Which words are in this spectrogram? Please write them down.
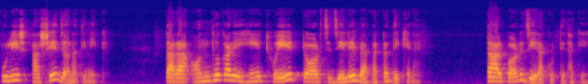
পুলিশ আসে জনাতিনেক। তারা অন্ধকারে হেঁট হয়ে টর্চ জেলে ব্যাপারটা দেখে নেয়। তারপর জেরা করতে থাকে।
